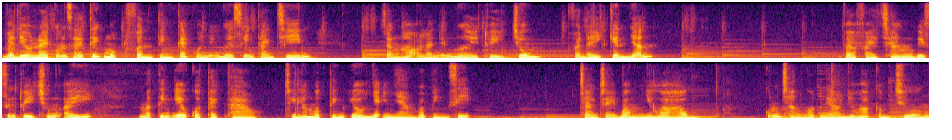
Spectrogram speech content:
Và điều này cũng giải thích một phần tính cách của những người sinh tháng 9, rằng họ là những người thủy chung và đầy kiên nhẫn. Và phải chăng vì sự thủy chung ấy mà tình yêu của Thạch Thảo chính là một tình yêu nhẹ nhàng và bình dị. Chẳng cháy bỏng như hoa hồng, cũng chẳng ngọt ngào như hoa cẩm chướng.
